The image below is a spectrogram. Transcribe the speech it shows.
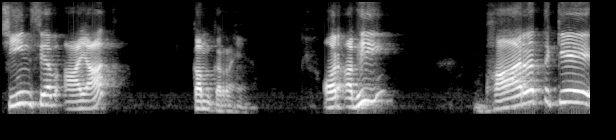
चीन से अब आयात कम कर रहे हैं। और अभी भारत के,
